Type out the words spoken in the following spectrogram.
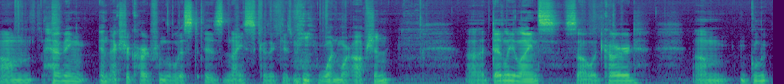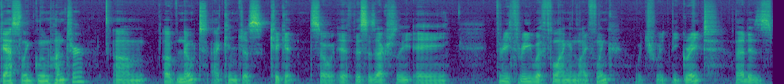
Um, having an extra card from the list is nice because it gives me one more option. Uh, Deadly Alliance, solid card. Um, Ghastly Gloom Hunter, um, of note, I can just kick it. So if this is actually a 3-3 with flying and lifelink, which would be great, that is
